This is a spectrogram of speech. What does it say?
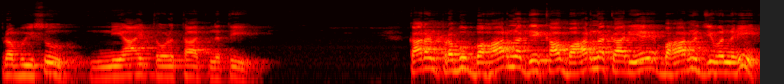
પ્રભુ ઈસુ ન્યાય તોડતા જ નથી. કારણ પ્રભુ બહારના દેખાવ, બહારના કાર્ય, બહારનું જીવન નહીં,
